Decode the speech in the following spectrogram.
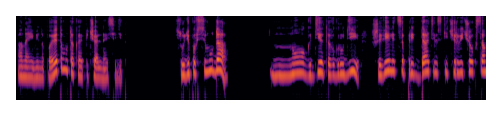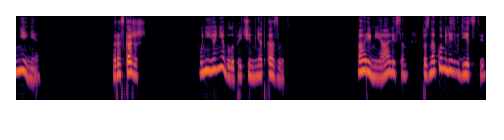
Она именно поэтому такая печальная сидит? Судя по всему, да. Но где-то в груди шевелится предательский червячок сомнения. Расскажешь? У нее не было причин мне отказывать. Арими и Алисон познакомились в детстве,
